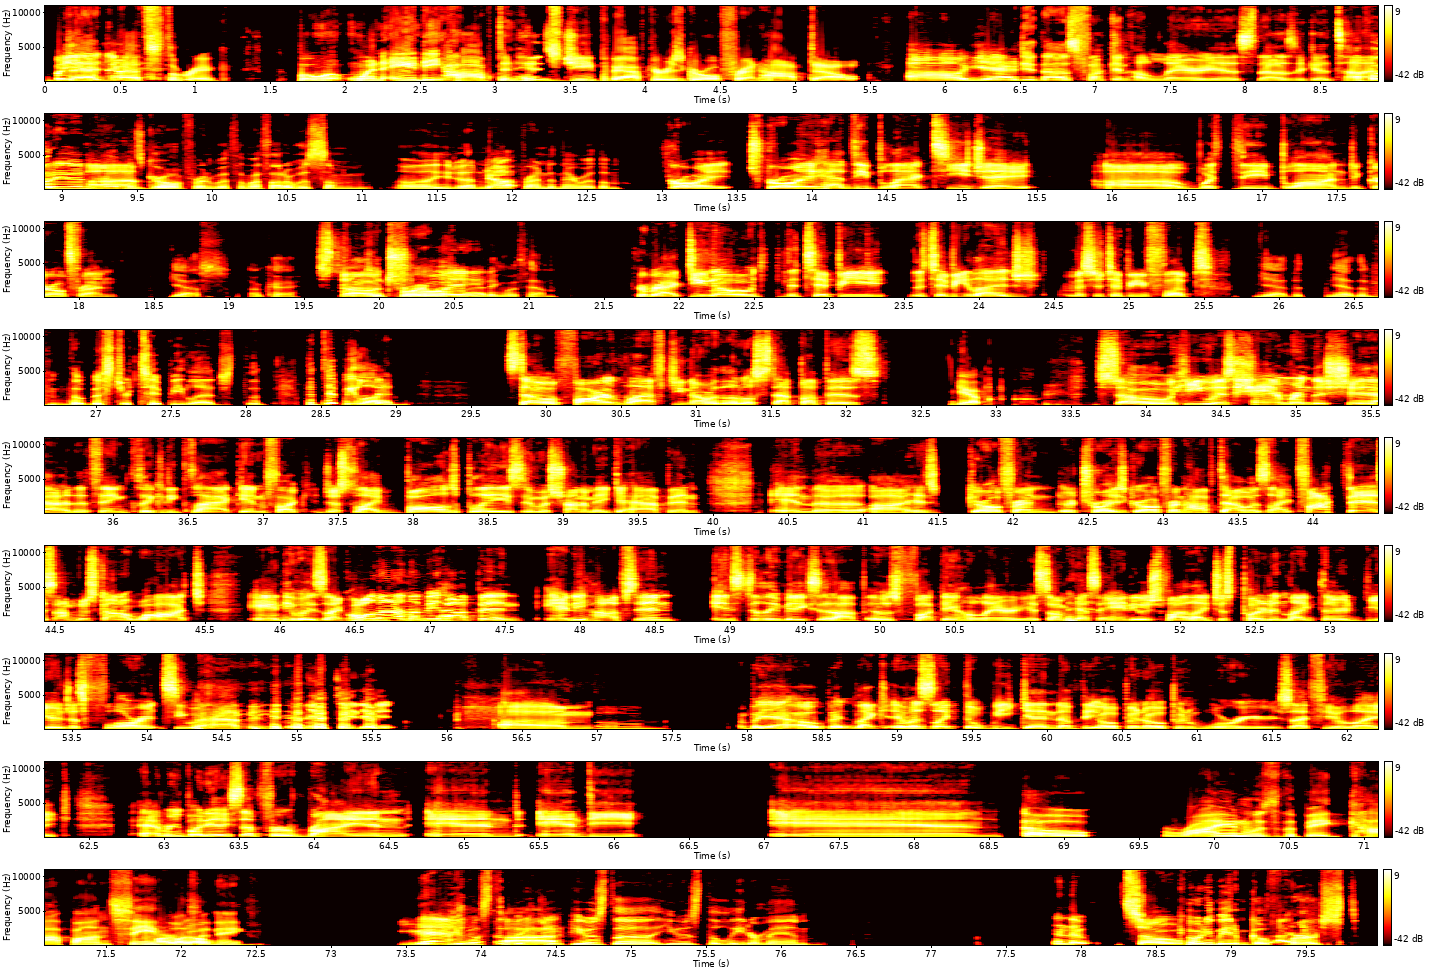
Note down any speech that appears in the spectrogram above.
but yeah no, that's the rig. But when, when Andy hopped in his Jeep after his girlfriend hopped out, oh yeah dude that was fucking hilarious that was a good time I thought he didn't have Uh, his girlfriend with him. I thought it was some. Uh, he had another No. friend in there with him. troy troy had the black tj uh, with the blonde girlfriend Yes. Okay. so, so Troy, was riding with him. correct do you know the tippy the tippy ledge where mr tippy flipped Yeah. The yeah the the Mr. Tippy ledge the the Tippy line. So far left, you know where the little step up is. Yep. So he was hammering the shit out of the thing, clickety clacking, fuck, just like balls blazing, was trying to make it happen. And the uh, his girlfriend or Troy's girlfriend hopped out, was like, "Fuck this, I'm just gonna watch." Andy was like, "Hold on, let me hop in." Andy hops in, instantly makes it up. It was fucking hilarious. So I'm guessing Andy was probably like, "Just put it in like third gear, just floor it, see what happens," and it did it. Um, but yeah, open like it was like the weekend of the open open warriors. I feel like everybody except for Ryan and Andy and So Ryan was the big cop on scene, Margot? wasn't he? yeah, He was the big uh, He was the he was the leader man. and the so Cody made him go first.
